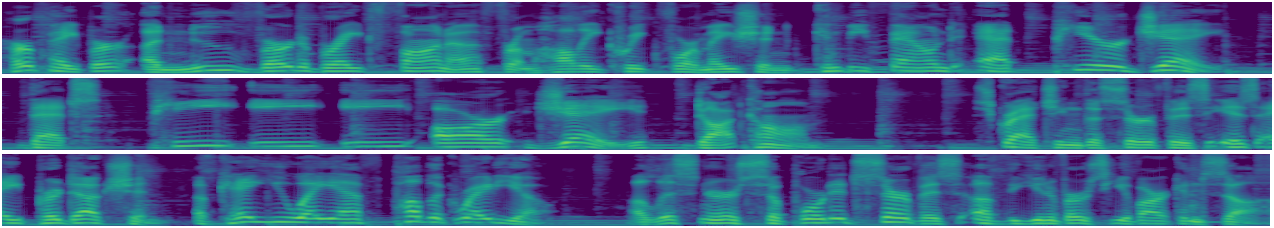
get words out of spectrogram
Her paper, A New Vertebrate Fauna from Holly Creek Formation, can be found at PeerJ. That's P E E R J dot com. Scratching the Surface is a production of KUAF Public Radio, a listener supported service of the University of Arkansas.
